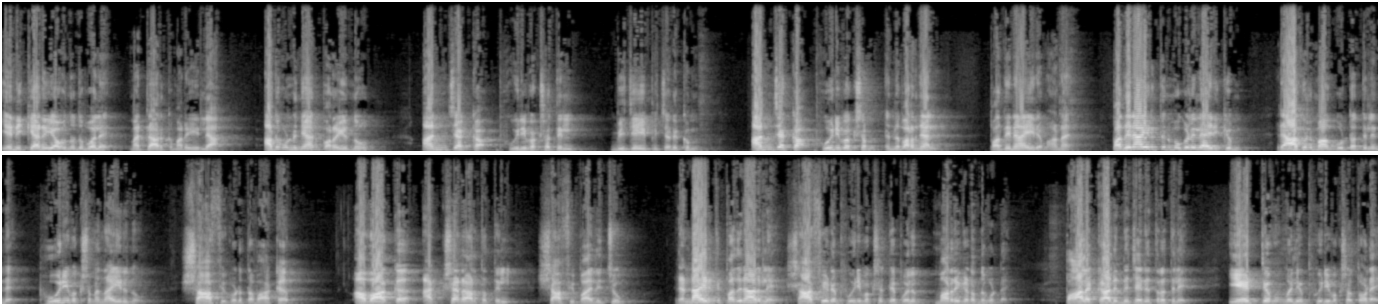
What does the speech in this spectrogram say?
എനിക്കറിയാവുന്നതുപോലെ മറ്റാർക്കും അറിയില്ല. അതുകൊണ്ട് ഞാൻ പറയുന്നു അഞ്ചക്ക ഭൂരിപക്ഷത്തിൽ വിജയിപ്പിച്ചെടുക്കും. അഞ്ചക്ക ഭൂരിപക്ഷം എന്ന് പറഞ്ഞാൽ പതിനായിരമാണ്. പതിനായിരത്തിന് മുകളിലായിരിക്കും രാഹുൽ മാങ്കൂട്ടത്തിലിന്റെ ഭൂരിപക്ഷം എന്നായിരുന്നു ഷാഫി കൊടുത്ത വാക്ക്. ആ വാക്ക് അക്ഷരാർത്ഥത്തിൽ ഷാഫി പാലിച്ചു. രണ്ടായിരത്തി പതിനാറിലെ ഷാഫിയുടെ ഭൂരിപക്ഷത്തെ പോലും മറികടന്നുകൊണ്ട് പാലക്കാടിന്റെ ചരിത്രത്തിലെ ഏറ്റവും വലിയ ഭൂരിപക്ഷത്തോടെ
